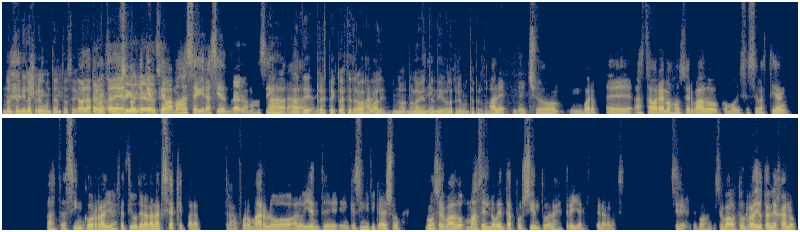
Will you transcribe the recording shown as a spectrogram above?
no, entendí la pregunta entonces. No, la pregunta es, ¿qué, ¿qué, vamos a seguir haciendo? Claro. ¿Qué vamos a seguir ah, para... ah de, respecto a este trabajo, vale. vale. No, no lo había entendido sí. la pregunta, perdón. Vale, de hecho, bueno, eh, hasta ahora hemos observado, como dice Sebastián, hasta cinco radios efectivos de la galaxia, que para transformarlo al oyente en qué significa eso, hemos observado más del 90% de las estrellas de la galaxia. Hemos observado hasta un radio tan lejano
